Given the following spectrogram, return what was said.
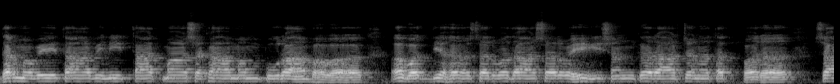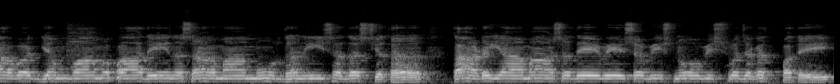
धर्मवेता विनीतात्मा सखामं पुराभवत् अवध्यः सर्वदा सर्वैः शङ्करार्चन तत्पर। सावज्ञं वामपादेन स माँ मूर्धनि सदस्यत। ताडयामास देवेश विष्णो विश्वजगत्पते।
